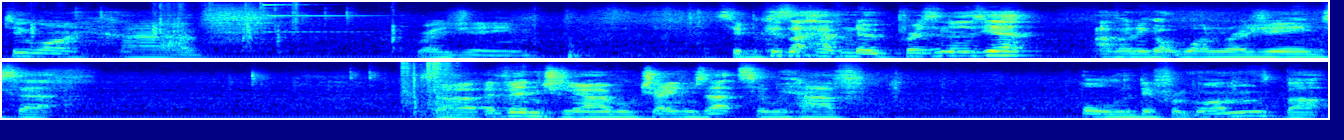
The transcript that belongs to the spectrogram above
do I have regime? See, because I have no prisoners yet, I've only got one regime set. So eventually I will change that so we have all the different ones, but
